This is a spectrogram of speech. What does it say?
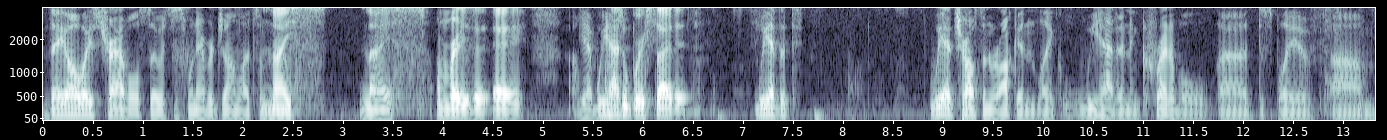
They always travel, so it's just whenever John lets them. know. Nice, nice. I'm ready to. Hey, Yeah, we I'm had super excited. we had the t- we had Charleston rockin' like we had an incredible uh, display of um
